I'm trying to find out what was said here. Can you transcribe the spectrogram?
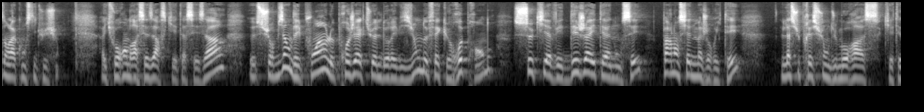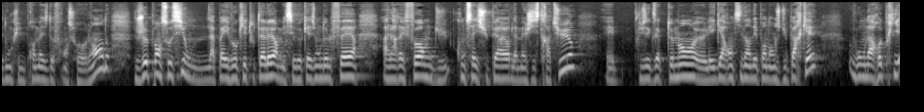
dans la Constitution. Il faut rendre à César ce qui est à César. Euh, sur bien des points, le projet actuel de révision ne fait que reprendre ce qui avait déjà été annoncé par l'ancienne majorité, la suppression du mot qui était donc une promesse de François Hollande. Je pense aussi, on ne l'a pas évoqué tout à l'heure, mais c'est l'occasion de le faire, à la réforme du Conseil supérieur de la magistrature, et plus exactement euh, les garanties d'indépendance du parquet, où on a repris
